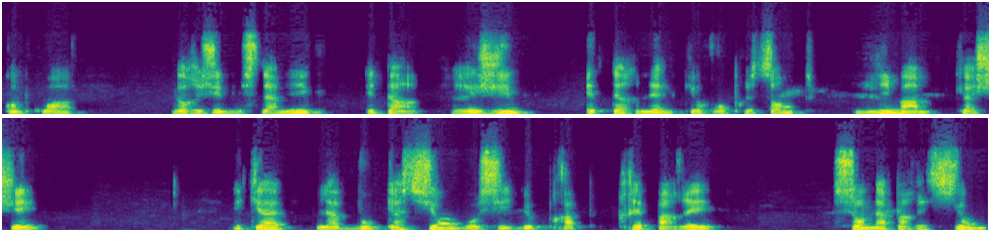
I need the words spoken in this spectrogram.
comme quoi le régime islamique est un régime éternel qui représente l'imam caché et qui a la vocation aussi de préparer son apparition.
